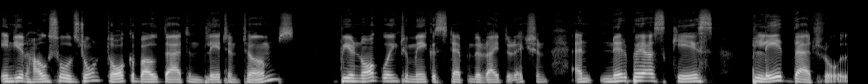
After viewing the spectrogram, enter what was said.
Indian households don't talk about that in blatant terms, we are not going to make a step in the right direction. And Nirbhaya's case played that role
